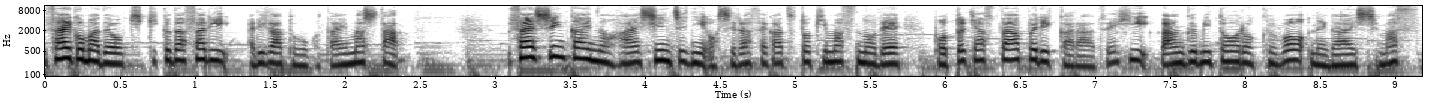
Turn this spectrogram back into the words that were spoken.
最後までお聞きくださりありがとうございました。最新回の配信時にお知らせが届きますのでポッドキャストアプリからぜひ番組登録をお願いします。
